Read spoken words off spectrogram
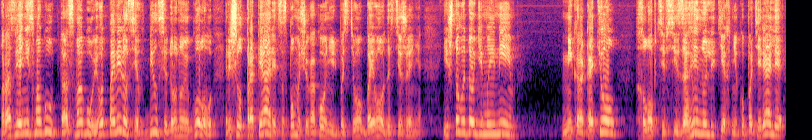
Разве я не смогу? Да смогу. И вот поверил себе, вбил себе дурную голову, решил пропиариться с помощью какого-нибудь боевого достижения. И что в итоге мы имеем? Микрокотел, хлопцы все загинули, технику потеряли,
